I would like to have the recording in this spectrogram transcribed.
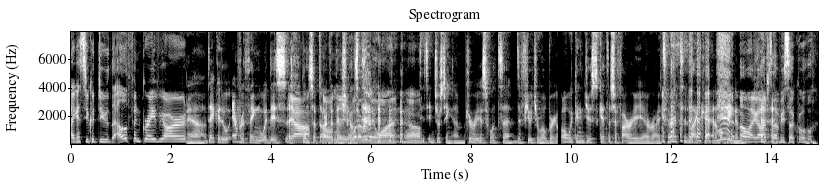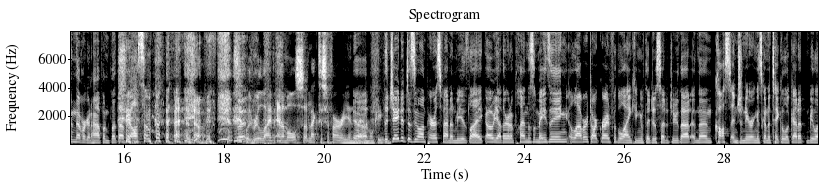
I guess you could do the elephant graveyard. Yeah, they could do everything with this yeah, concept totally, art that they showed. Whatever they want. Yeah. it's interesting. I'm curious what uh, the future will bring. Or we can just get a safari uh, ride, right? like uh, Animal Kingdom. Oh my gosh, that'd be so cool. Never gonna happen, but that'd be awesome. but, with real life animals, uh, like the safari in yeah. Animal Kingdom. The jaded Disneyland Paris fan in me is like, oh yeah, they're gonna plan this amazing, elaborate dark ride for the Lion King if they decide to do that, and then cost engineering is gonna take a look at it and be like,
